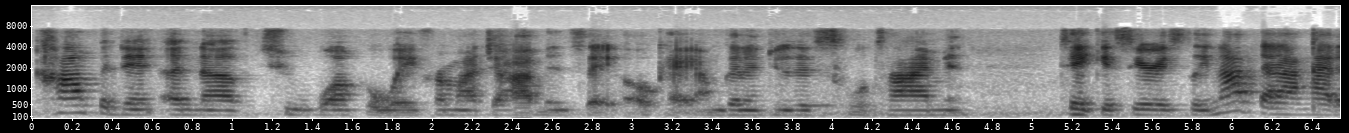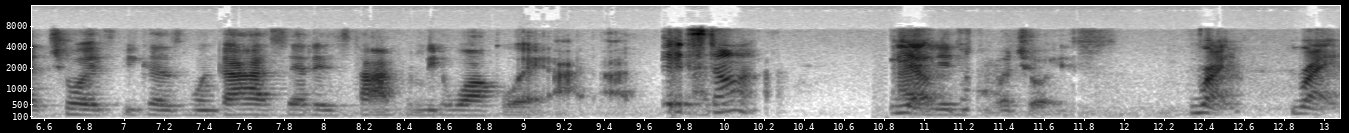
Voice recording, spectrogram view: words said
confident enough to walk away from my job and say, okay, I'm gonna do this full time and take it seriously. Not that I had a choice, because when God said it's time for me to walk away, I, I, It's time. I Yeah. didn't have a choice. Right, right.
